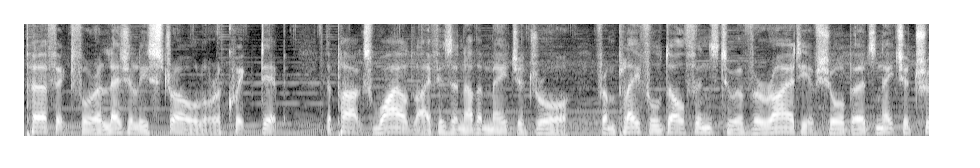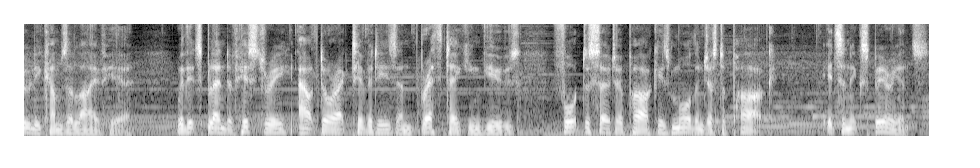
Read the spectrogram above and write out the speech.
perfect for a leisurely stroll or a quick dip. The park's wildlife is another major draw, from playful dolphins to a variety of shorebirds, nature truly comes alive here. With its blend of history, outdoor activities and breathtaking views, Fort de Soto Park is more than just a park. It's an experience.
